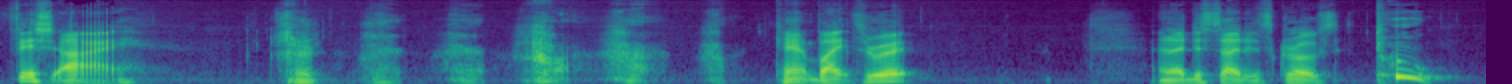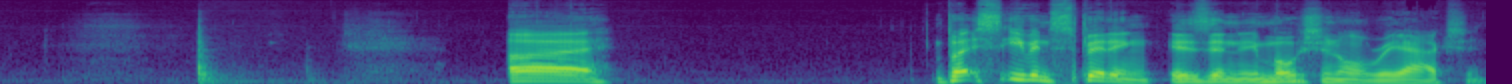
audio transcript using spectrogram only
fish eye. Can't bite through it and I decided it's gross. Two. Uh, but even spitting is an emotional reaction,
